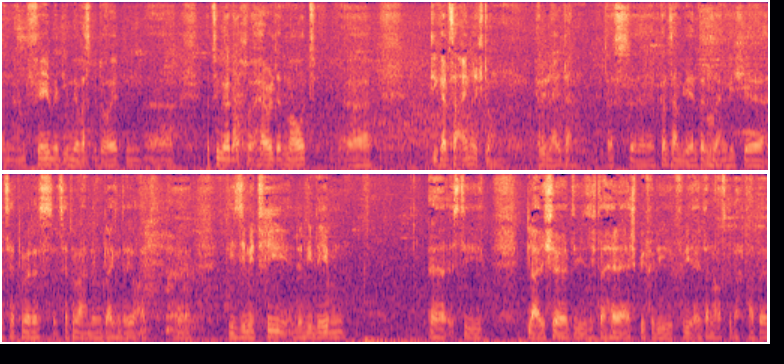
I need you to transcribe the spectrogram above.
an, an Filme, die mir was bedeuten. Äh, dazu gehört auch Harold and Maud, äh, die ganze Einrichtung bei den Eltern. Das äh, ganze Ambiente, das ist eigentlich, äh, als hätten wir das, als hätten wir an dem gleichen Drehort. Äh, die Symmetrie, in der die leben, äh, ist die gleiche, die sich da Helle Ashby für die, für die Eltern ausgedacht hatte.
